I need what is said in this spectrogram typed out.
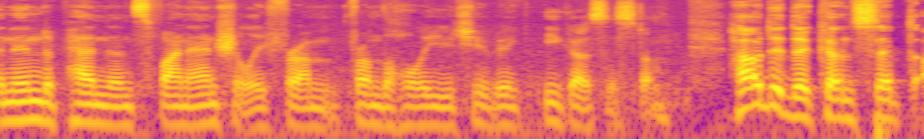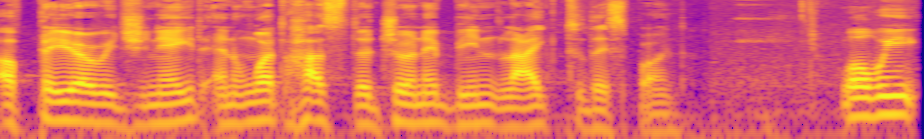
an independence financially from, from the whole YouTube e- ecosystem. How did the concept of Playeur originate and what has the journey been like to this point? Well, we,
